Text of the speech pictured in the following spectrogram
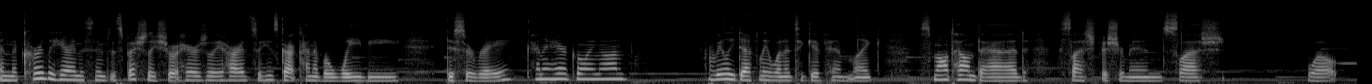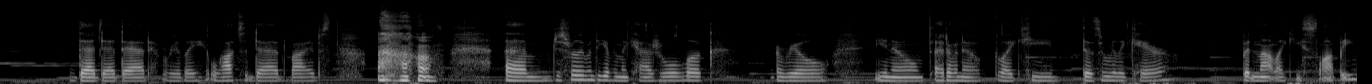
and the curly hair in The Sims, especially short hair, is really hard. So he's got kind of a wavy disarray kind of hair going on. Really definitely wanted to give him like small town dad slash fisherman slash well dad dad dad really. Lots of dad vibes. Um, just really wanted to give him a casual look a real you know i don't know like he doesn't really care but not like he's sloppy.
